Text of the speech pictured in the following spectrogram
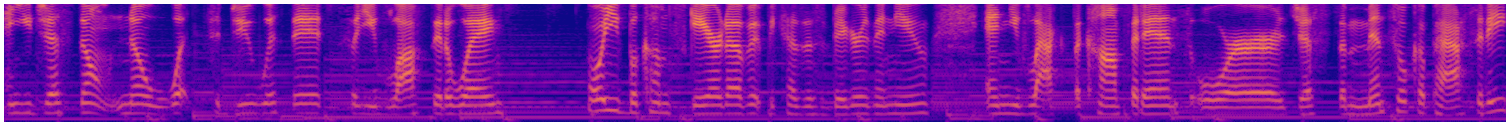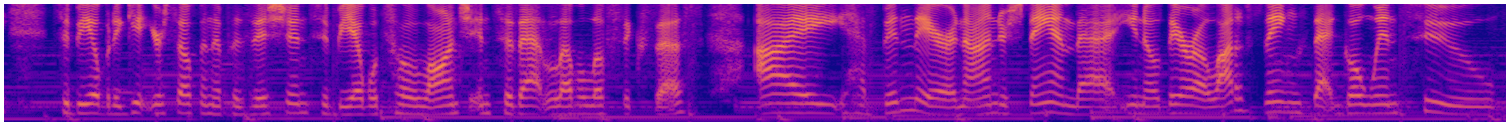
and you just don't know what to do with it so you've locked it away or you've become scared of it because it's bigger than you and you've lacked the confidence or just the mental capacity to be able to get yourself in the position to be able to launch into that level of success. I have been there and I understand that, you know, there are a lot of things that go into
